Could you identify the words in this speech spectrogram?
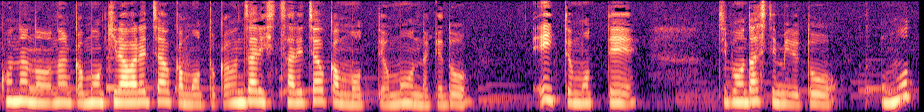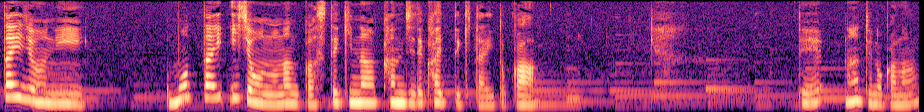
こんなのなんかもう嫌われちゃうかもとかうんざりされちゃうかもって思うんだけどえいって思って自分を出してみると思った以上に思った以上のなんか素敵な感じで帰ってきたりとかで何ていうのかな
